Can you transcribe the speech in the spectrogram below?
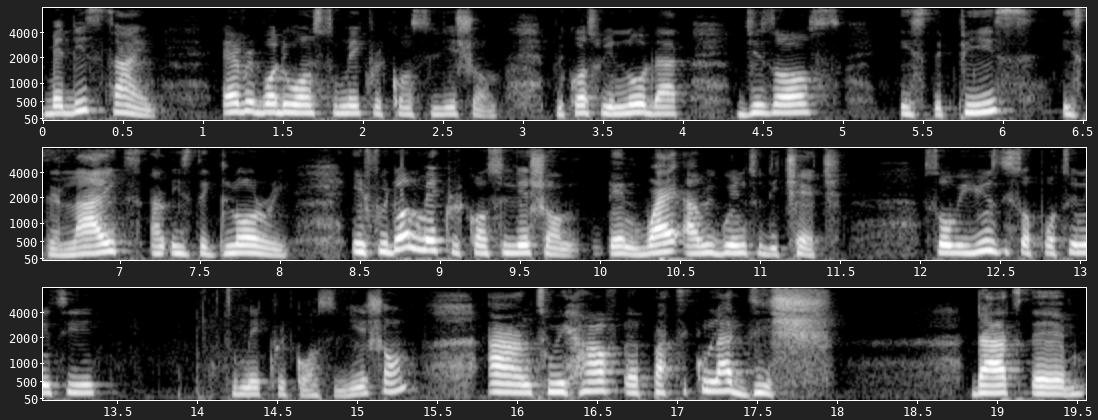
But this time, everybody wants to make reconciliation because we know that Jesus is the peace, is the light, and is the glory. If we don't make reconciliation, then why are we going to the church? So we use this opportunity to make reconciliation. And we have a particular dish that um,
